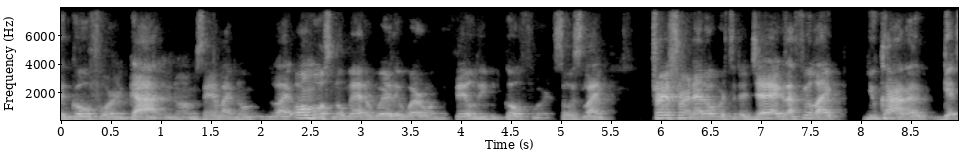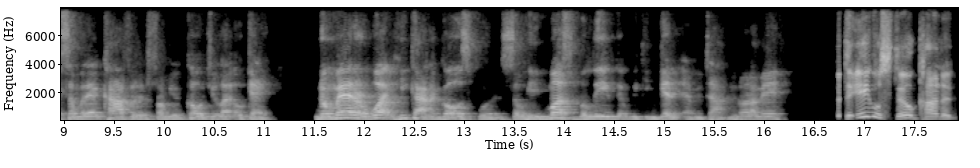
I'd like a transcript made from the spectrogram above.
the go for it guy. You know what I'm saying? Like no, like almost no matter where they were on the field, he would go for it. So it's like transferring that over to the Jags. I feel like you kind of get some of that confidence from your coach. You're like, okay, no matter what, he kind of goes for it. So he must believe that we can get it every time. You know what I mean? But the Eagles still kind of.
